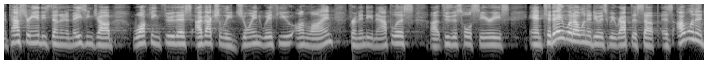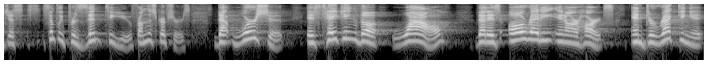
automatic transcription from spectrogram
And Pastor Andy's done an amazing job walking through this. I've actually joined with you online from Indianapolis uh, through this whole series. And today, what I want to do as we wrap this up is I want to just simply present to you from the scriptures that worship is taking the wow that is already in our hearts and directing it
